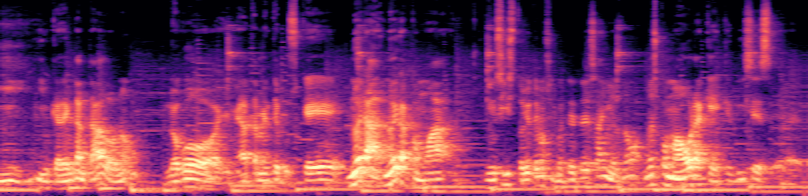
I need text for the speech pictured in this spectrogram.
y, y quedé encantado, ¿no? Luego inmediatamente busqué, no era, no era como, a- insisto, yo tengo 53 años, ¿no? No es como ahora que, que dices, eh,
